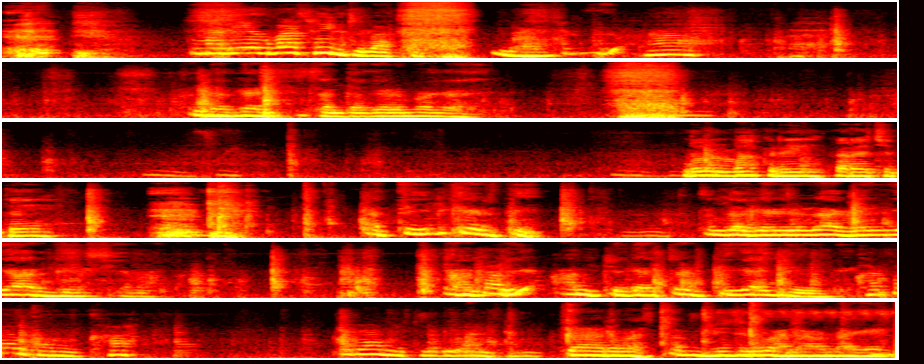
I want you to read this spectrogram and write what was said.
तुम्हाला एक बास होईल की बाकी? बाप हा. संध्याकाळची संध्याकाळी बघाय दोन भाकरी करायची ते तीन करते. संध्याकाळी लागेल की अर्धी दिवशी मला. आमची आमची काय खा अरे आम्ही केली आणतो? चार वाजता भिजू घालावं लागेल.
